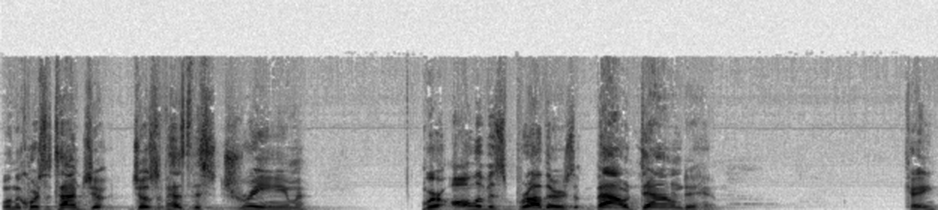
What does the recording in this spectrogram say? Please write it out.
Well, in the course of time, jo- Joseph has this dream where all of his brothers bow down to him. Okay?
